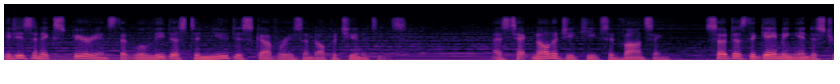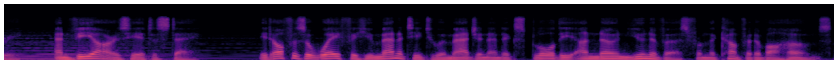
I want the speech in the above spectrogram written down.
it is an experience that will lead us to new discoveries and opportunities. As technology keeps advancing, so does the gaming industry, and VR is here to stay. It offers a way for humanity to imagine and explore the unknown universe from the comfort of our homes.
